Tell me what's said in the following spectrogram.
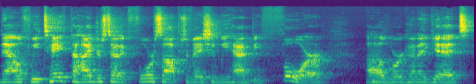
Now, if we take the hydrostatic force observation we had before, uh, we're going to get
